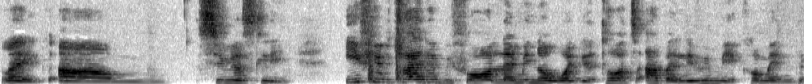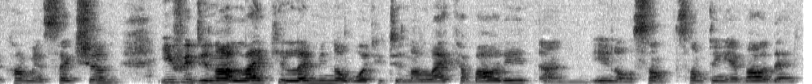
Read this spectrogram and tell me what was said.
Like um seriously if you've tried it before let me know what your thoughts are by leaving me a comment in the comment section. If you did not like it let me know what you did not like about it and you know some something about that.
